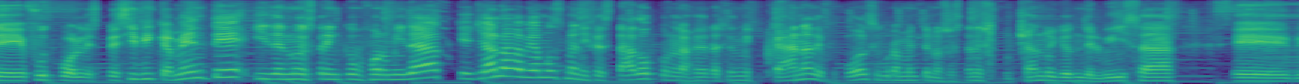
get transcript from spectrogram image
de fútbol específicamente y de nuestra inconformidad, que ya lo habíamos manifestado con la Federación Mexicana de Fútbol, seguramente nos están escuchando, John de Luisa, eh,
